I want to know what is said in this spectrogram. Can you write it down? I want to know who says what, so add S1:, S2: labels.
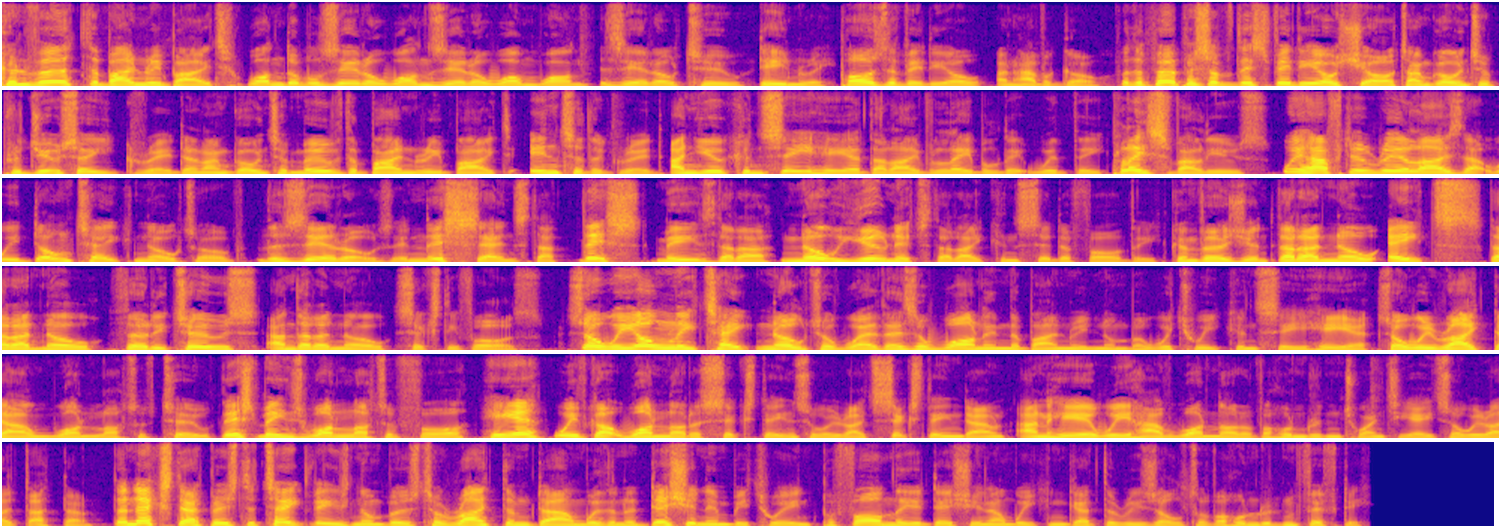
S1: Convert the binary byte 100101102 denary. Pause the video and have a go. For the purpose of this video short, I'm going to produce a grid and I'm going to move the binary byte into the grid and you can see here that I've labeled it with the place values. We have to realize that we don't take note of the zeros in this sense that this means there are no units that I consider for the conversion, there are no eights, there are no 32s and there are no 64s. So we only take note of where there's a 1 in the binary number, which we can see here. So we write down one lot of 2. This means one lot of 4. Here we've got one lot of 16, so we write 16 down. And here we have one lot of 128, so we write that down. The next step is to take these numbers to write them down with an addition in between, perform the addition, and we can get the result of 150.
